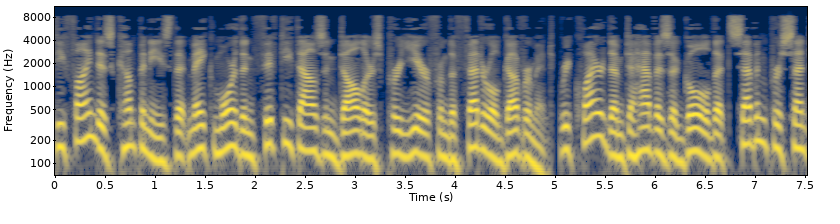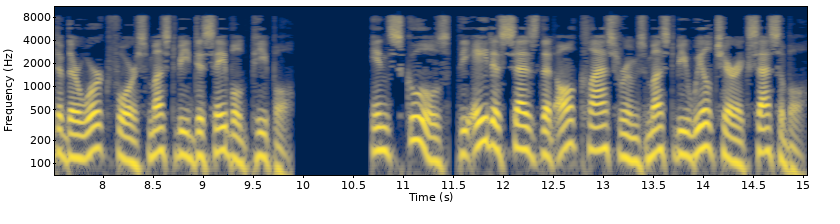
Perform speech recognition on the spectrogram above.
defined as companies that make more than $50,000 per year from the federal government, required them to have as a goal that 7% of their workforce must be disabled people. In schools, the ADA says that all classrooms must be wheelchair accessible.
